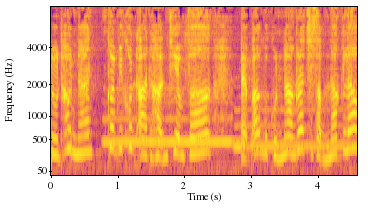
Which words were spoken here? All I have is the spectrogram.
ดูเท่านั้นก็มีคนอาจหันเทียมฟ้า แอบอ้างมาขุนนางราชสำนักแล้ว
